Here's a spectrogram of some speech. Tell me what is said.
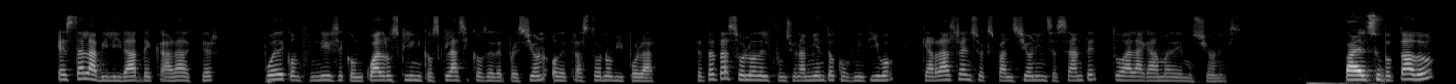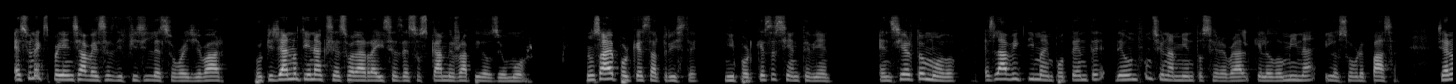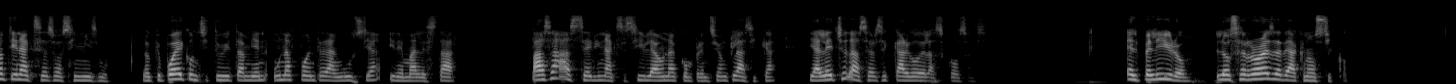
Esta labilidad de carácter puede confundirse con cuadros clínicos clásicos de depresión o de trastorno bipolar. Se trata solo del funcionamiento cognitivo que arrastra en su expansión incesante toda la gama de emociones. Para el subdotado, es una experiencia a veces difícil de sobrellevar, porque ya no tiene acceso a las raíces de esos cambios rápidos de humor. No sabe por qué está triste, ni por qué se siente bien. En cierto modo, es la víctima impotente de un funcionamiento cerebral que lo domina y lo sobrepasa. Ya no tiene acceso a sí mismo, lo que puede constituir también una fuente de angustia y de malestar. Pasa a ser inaccesible a una comprensión clásica y al hecho de hacerse cargo de las cosas. El peligro, los errores de diagnóstico.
